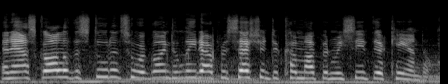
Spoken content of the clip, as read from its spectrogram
and ask all of the students who are going to lead our procession to come up and receive their candles.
